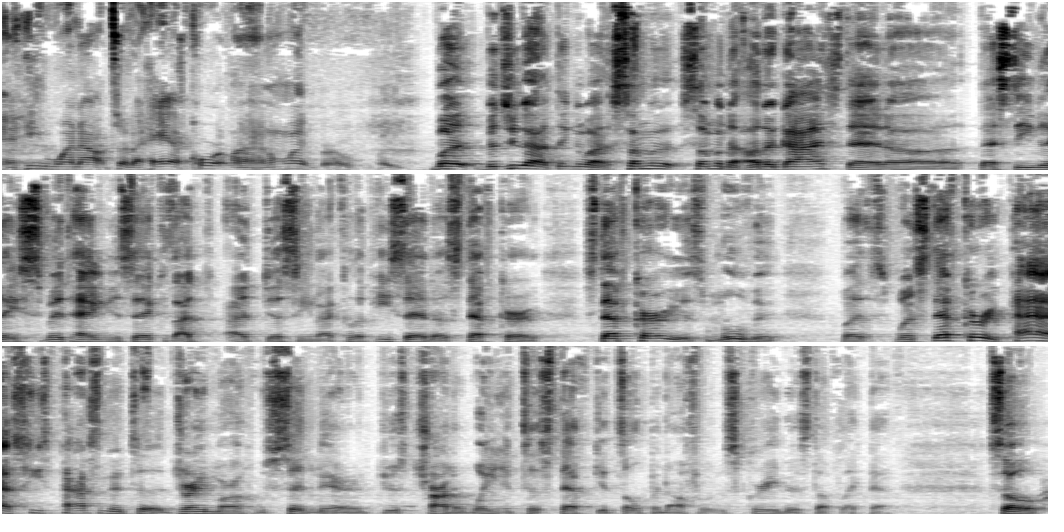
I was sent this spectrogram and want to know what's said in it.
and he went out to the half court line. I'm like, bro, like, But but you gotta think about it. some of some of the other guys that uh that Stephen A. Smith had even said because I I just seen that clip. He said uh, Steph Curry. Steph Curry is moving, but when Steph Curry passed, he's passing it to Draymond, who's sitting there just trying to wait until Steph gets open off of the screen and stuff like that. So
